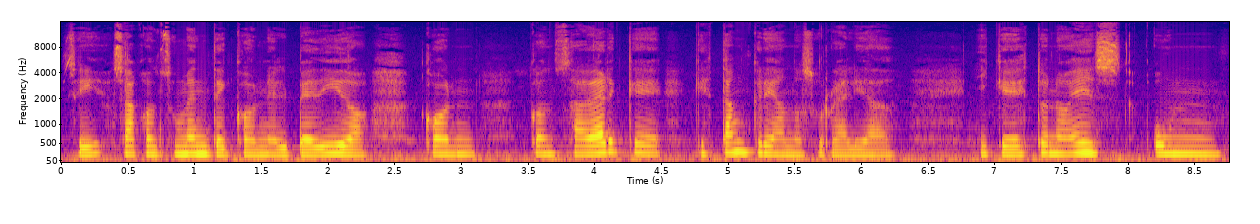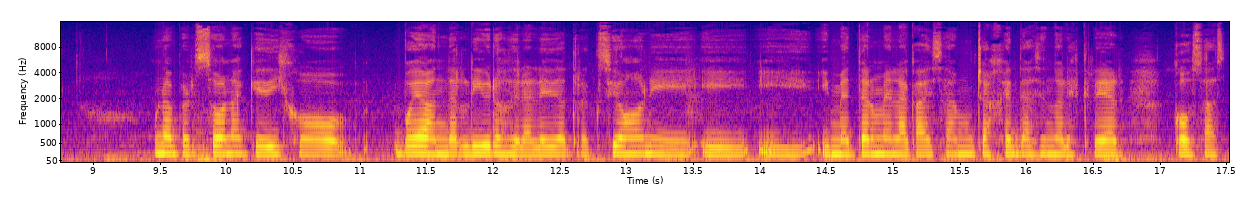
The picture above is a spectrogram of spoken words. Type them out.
¿sí? O sea, con su mente, con el pedido, con, con saber que, que están creando su realidad y que esto no es un, una persona que dijo voy a vender libros de la ley de atracción y, y, y, meterme en la cabeza de mucha gente haciéndoles creer cosas.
